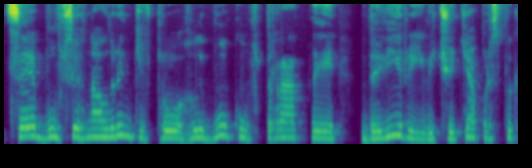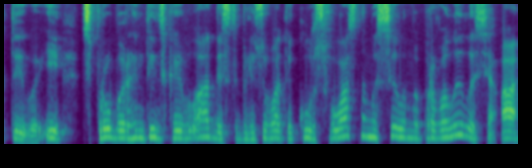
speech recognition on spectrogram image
це був сигнал ринків про глибоку втрати довіри і відчуття перспективи. І спроби аргентинської влади стабілізувати курс власними силами провалилися, а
